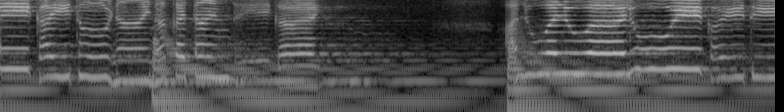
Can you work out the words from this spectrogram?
ikai tunai nakatandai kayu Alu alu alu ikai tirai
